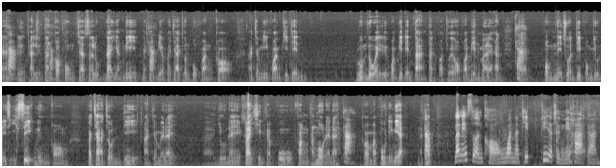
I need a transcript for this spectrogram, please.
นะค่ะเรื่องการเลือกตั้งค่ะก็คงจะสรุปได้อย่างนี้นะครับค่ะเดี๋ยวประชาชนผู้ฟังก็อาจจะมีความคิดเห็นร่วมด้วยหรือความคิดเห็นต่าง ท่านก็ช่วยออกความเห็นมาแล้วกันค่ะแต่ผมในส่วนที่ผมอยู่ในอีกซีกหนึ่งของประชาชนที่อาจจะไม่ได้เอ่ออยู่ในใกล้ชิดกับผู้ฟังทั้งหมดอะนะค่ะ ก็มาพูดอย่างเนี้ยนะครับ และในส่วนของวันอาทิตย์ที่จะถึงนี้ค่ะอาจารย์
